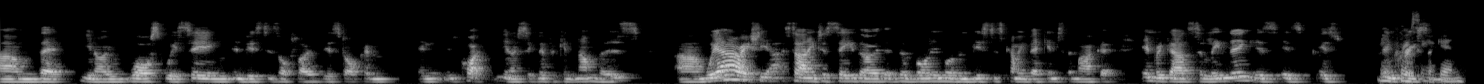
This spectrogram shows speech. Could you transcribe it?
um, that you know, whilst we're seeing investors offload their stock in, in, in quite you know significant numbers. Um, we are actually starting to see, though, that the volume of investors coming back into the market in regards to lending is is is increasing, increasing. again.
